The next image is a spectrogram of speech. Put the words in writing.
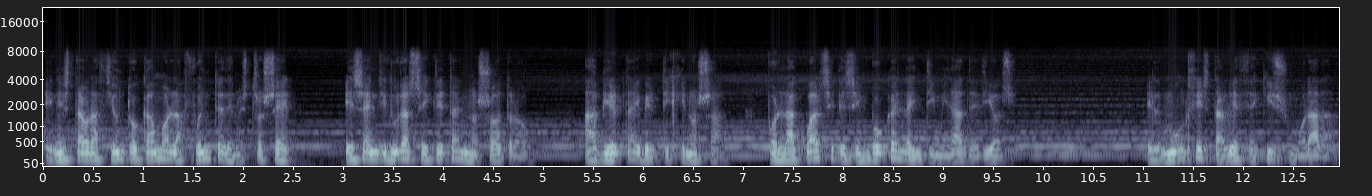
En esta oración tocamos la fuente de nuestro ser, esa hendidura secreta en nosotros, abierta y vertiginosa, por la cual se desemboca en la intimidad de Dios. El monje establece aquí su morada.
